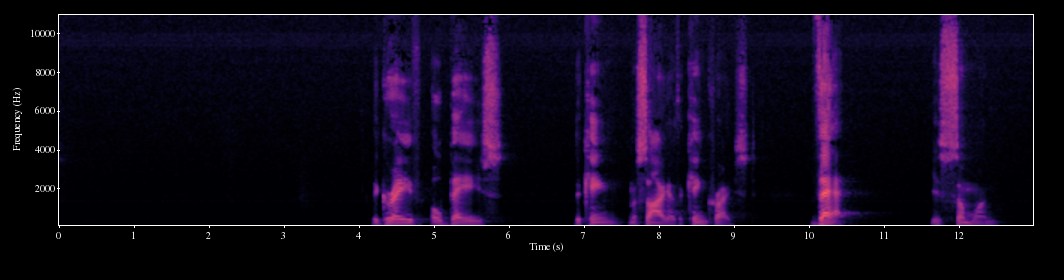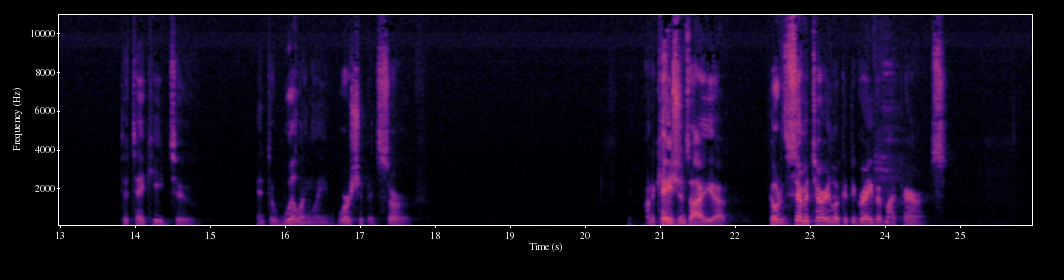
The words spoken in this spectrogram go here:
The grave obeys the King Messiah, the King Christ That is someone to take heed to and to willingly worship and serve. On occasions, I uh, go to the cemetery, look at the grave of my parents.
